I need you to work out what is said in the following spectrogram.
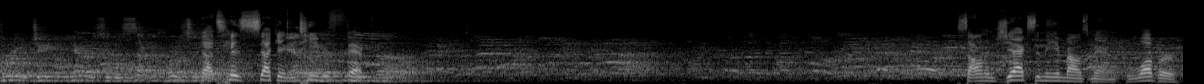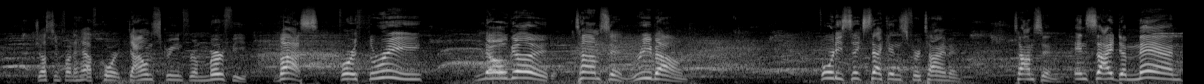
Three, Harrison That's his second, team fifth. Solomon Jackson, the inbounds man. Glover just in front of half court. Down screen from Murphy. Voss for three. No good. Thompson, rebound. 46 seconds for Timon. Thompson inside to Mann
